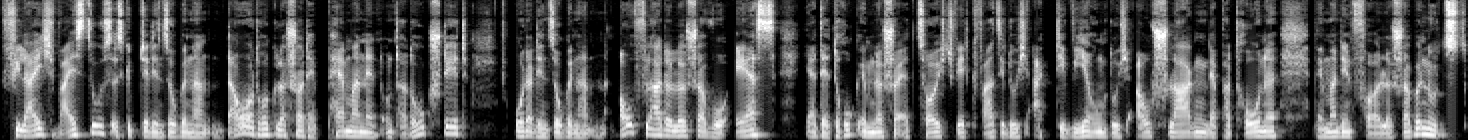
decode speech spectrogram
Vielleicht weißt du es, es gibt ja den sogenannten Dauerdrucklöscher, der permanent unter Druck steht, oder den sogenannten Aufladelöscher, wo erst ja der Druck im Löscher erzeugt wird, quasi durch Aktivierung, durch Aufschlagen der Patrone, wenn man den Feuerlöscher benutzt.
